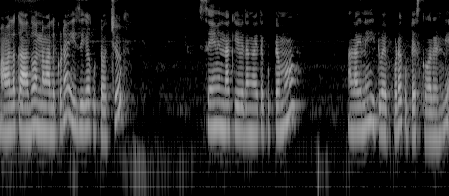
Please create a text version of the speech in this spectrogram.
మా వల్ల కాదు అన్న వాళ్ళకు కూడా ఈజీగా కుట్టవచ్చు. సేమ్ ఇందాక ఏ విధంగా అయితే కుట్టామో అలాగనే ఇటువైపు కూడా కుట్టేసుకోవాలండి.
